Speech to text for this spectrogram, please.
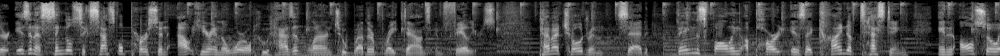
There isn't a single successful person out here in the world who hasn't learned to weather breakdowns and failures. Pema Chodron said, Things falling apart is a kind of testing and also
